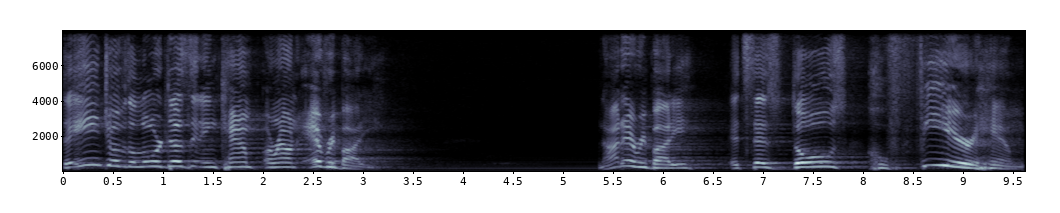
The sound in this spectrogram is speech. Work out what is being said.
The angel of the Lord doesn't encamp around everybody. Not everybody. It says those who fear him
